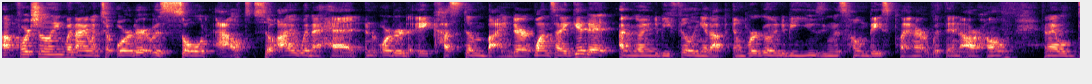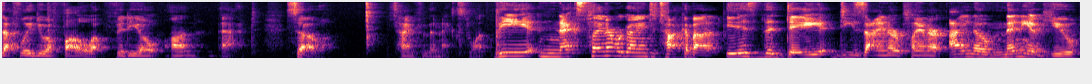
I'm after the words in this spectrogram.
Unfortunately, when I went to order, it was sold out, so I went ahead and ordered a custom binder. Once I get it, I'm going to be filling it up and we're going to be using this home base planner within our home, and I will definitely do a follow-up video on that. So, time for the next one. The next planner we're going to talk about is the Day Designer Planner. I know many of you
